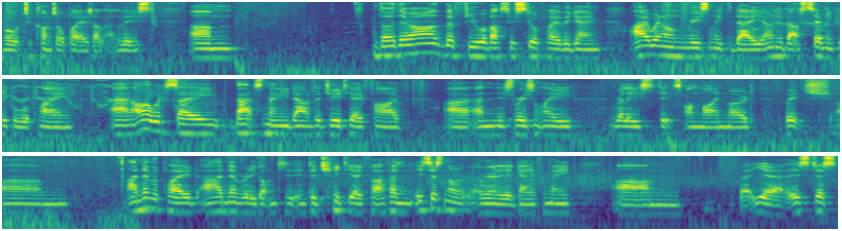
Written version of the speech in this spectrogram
well to console players at, least. Um, though there are the few of us who still play the game. I went on recently today. Only about seventy people were playing, and I would say that's mainly down to GTA 5, uh, and it's recently released its online mode, which. Um, I never played. I had never really gotten into, into GTA 5. It's just not really a game for me. Um, but yeah, it's just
